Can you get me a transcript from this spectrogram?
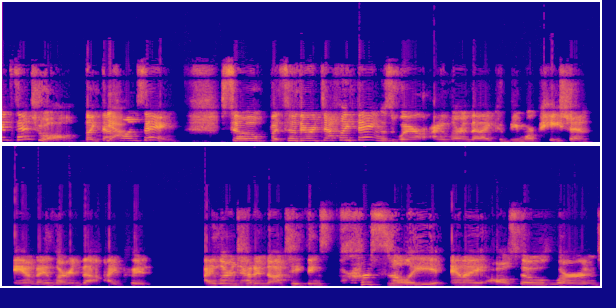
Consensual. Like that's yeah. what I'm saying. So, but so there were definitely things where I learned that I could be more patient and I learned that I could, I learned how to not take things personally. And I also learned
